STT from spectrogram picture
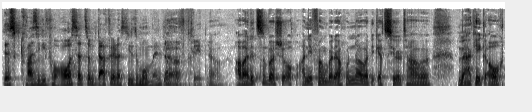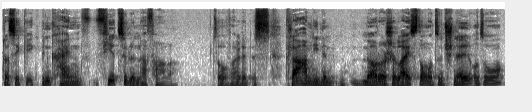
ist quasi die Voraussetzung dafür, dass diese Momente auftreten. Ja. Aber jetzt zum Beispiel auch angefangen bei der Honda, was ich erzählt habe, merke ich auch, dass ich, ich bin kein Vierzylinderfahrer. So, weil das ist, klar haben die eine mörderische Leistung und sind schnell und so,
